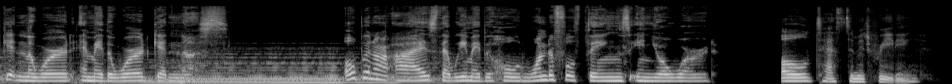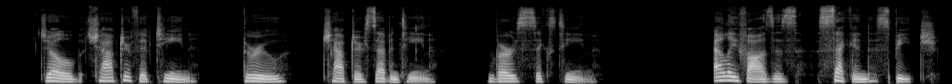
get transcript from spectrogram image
get in the Word, and may the Word get in us. Open our eyes that we may behold wonderful things in your Word. Old Testament reading Job chapter 15 through chapter 17, verse 16. Eliphaz's second speech.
